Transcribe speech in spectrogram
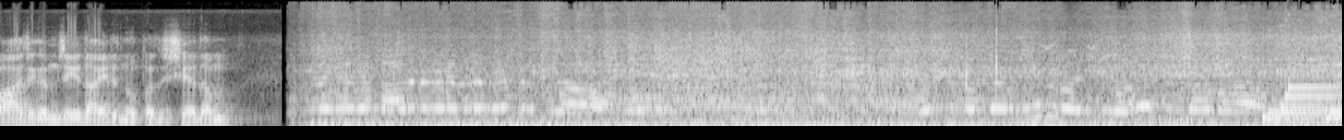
പാചകം ചെയ്തായിരുന്നു പ്രതിഷേധം. ഇങ്ങനെയുള്ള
